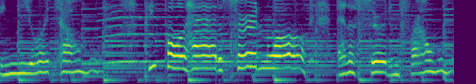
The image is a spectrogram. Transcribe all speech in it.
In your town, people had a certain walk and a certain frown.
